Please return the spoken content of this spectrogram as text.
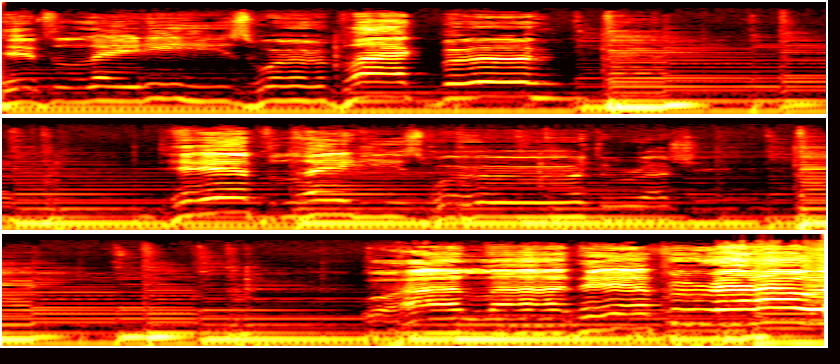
if the ladies were blackbirds, if the ladies were thrushes, well, I'd lie there for hours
